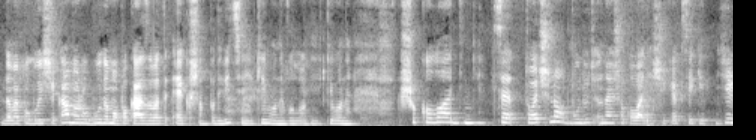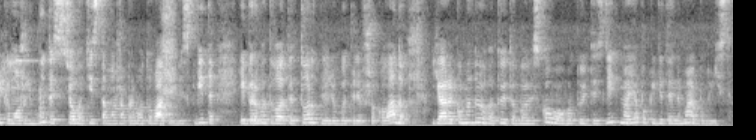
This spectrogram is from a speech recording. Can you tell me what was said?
Давай поближче камеру будемо показувати екшен. Подивіться, які вони вологі, які вони шоколадні. Це точно будуть найшоколадніші кекси, які тільки можуть бути. З цього тіста можна приготувати бісквіти і приготувати торт для любителів шоколаду. Я рекомендую готуйте обов'язково, готуйте з дітьми, а я поки дітей немає, буду їсти.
